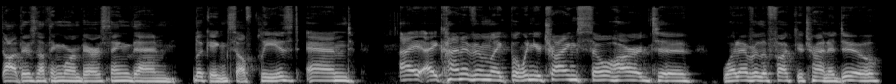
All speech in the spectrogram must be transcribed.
thought there's nothing more embarrassing than looking self pleased. And I, I kind of am like, but when you're trying so hard to whatever the fuck you're trying to do,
